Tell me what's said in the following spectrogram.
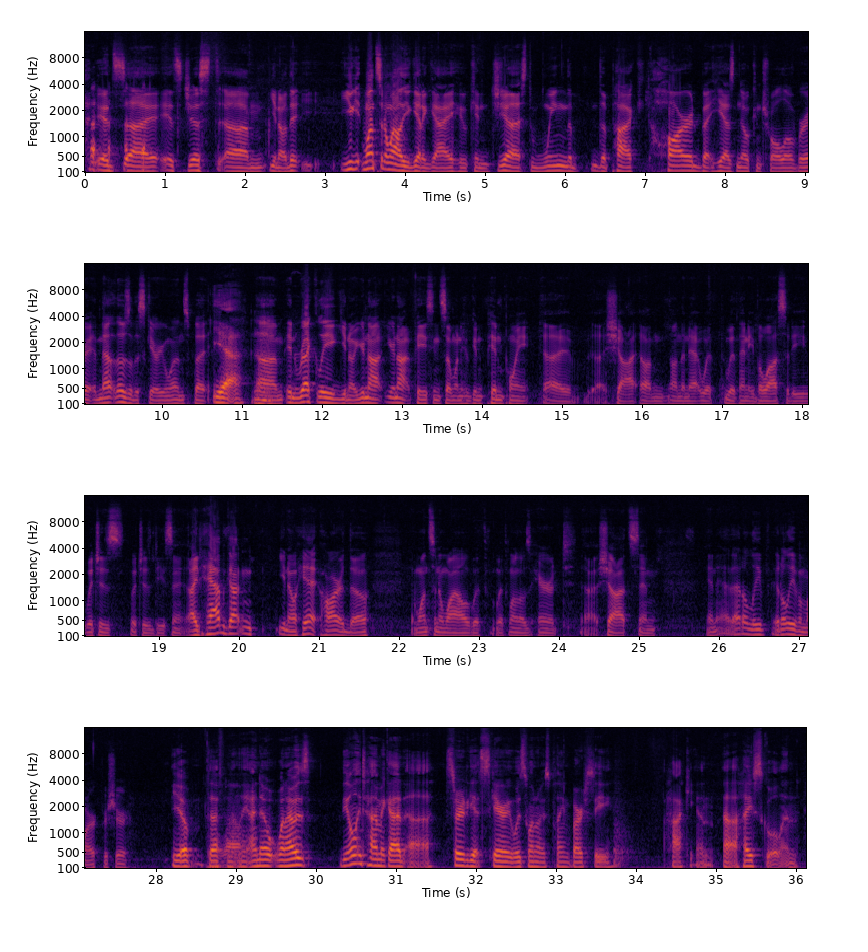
it's uh, it's just um, you know that you get, once in a while you get a guy who can just wing the the puck hard, but he has no control over it, and that, those are the scary ones. But Yeah. um, in rec league, you know, you're not you're not facing someone who can pinpoint uh, a shot on, on the net with, with any velocity, which is which is decent. I have gotten you know hit hard though, once in a while with, with one of those errant uh, shots, and and uh, that'll leave it'll leave a mark for sure. Yep, definitely. I know when I was the only time it got uh, started to get scary was when I was playing varsity hockey in uh, high school, and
